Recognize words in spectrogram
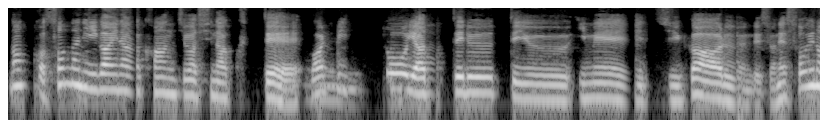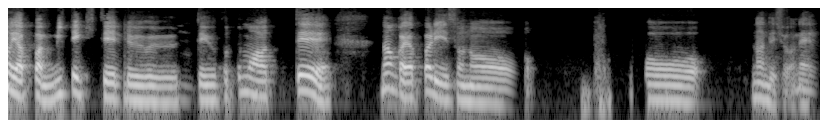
なんかそんなに意外な感じはしなくて、割とやってるっていうイメージがあるんですよね。そういうのをやっぱ見てきてるっていうこともあって、なんかやっぱりその、こう、なんでしょうね。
